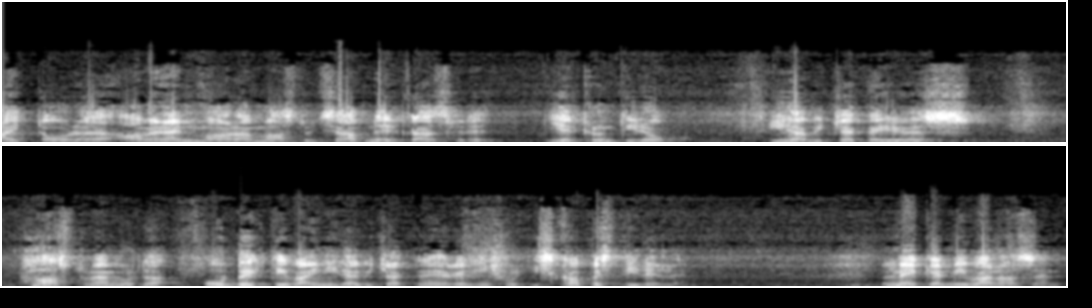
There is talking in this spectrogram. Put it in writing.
այդ օրը ամենայն մանրամասնությամբ ներկայացվել է երկրում տիրող իրավիճակը եւ ես հաստում եմ, որ դա օբյեկտիվ այն իրավիճակն է եղել, ինչ որ իսկապես տիրել է։ Մեկ էլ մի բան ասեմ,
